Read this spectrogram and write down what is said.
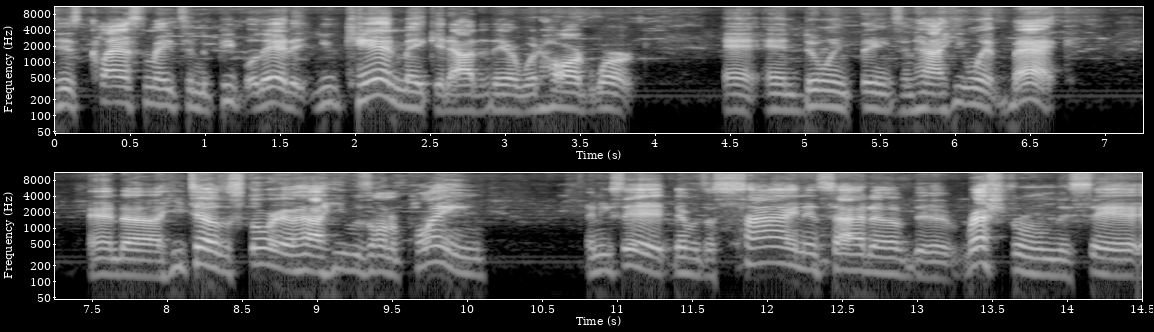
his classmates and the people there that you can make it out of there with hard work and, and doing things and how he went back and uh, he tells a story of how he was on a plane and he said there was a sign inside of the restroom that said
